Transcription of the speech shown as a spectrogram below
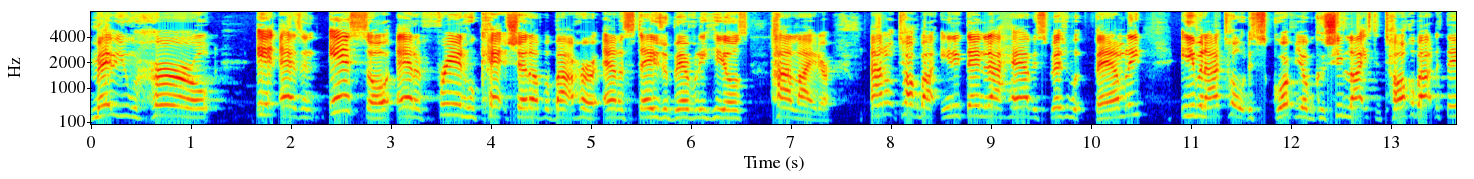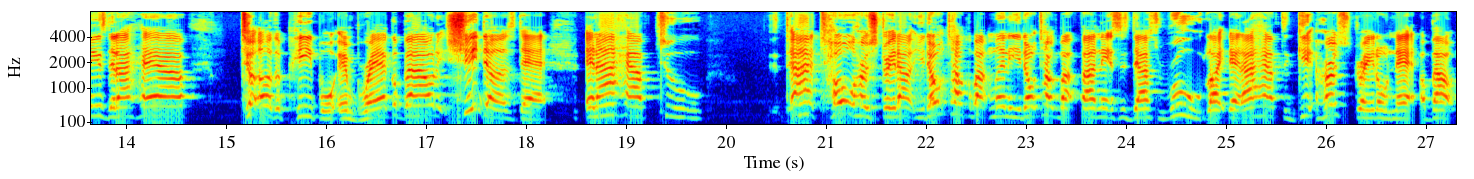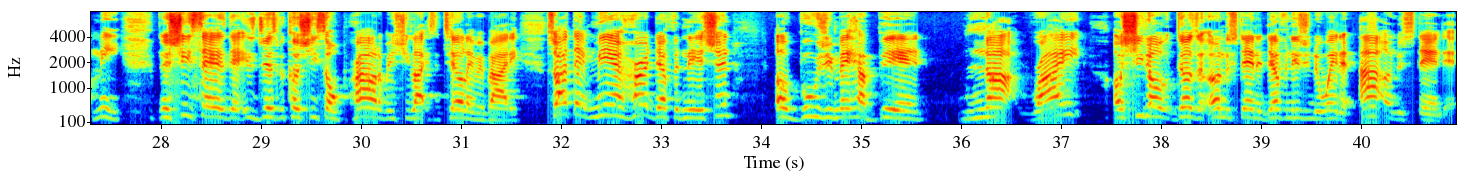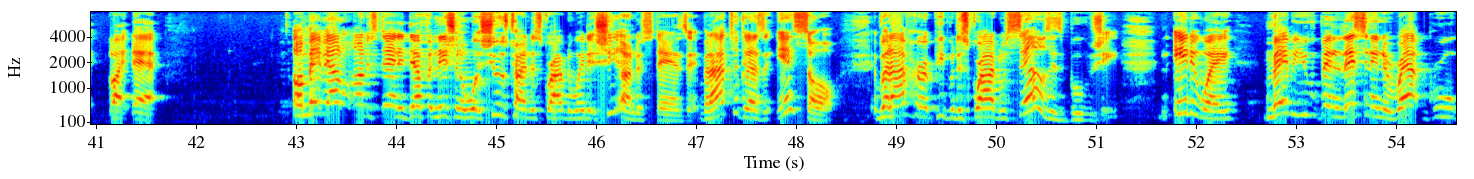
Maybe you hurled it as an insult at a friend who can't shut up about her Anastasia Beverly Hills highlighter. I don't talk about anything that I have, especially with family. Even I told the Scorpio because she likes to talk about the things that I have to other people and brag about it. She does that. And I have to I told her straight out, you don't talk about money, you don't talk about finances. That's rude like that. I have to get her straight on that about me. And she says that it's just because she's so proud of me, she likes to tell everybody. So I think me and her definition of bougie may have been not right, or she don't doesn't understand the definition the way that I understand it, like that. Or maybe I don't understand the definition of what she was trying to describe the way that she understands it. But I took it as an insult. But I've heard people describe themselves as bougie. Anyway, maybe you've been listening to rap group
